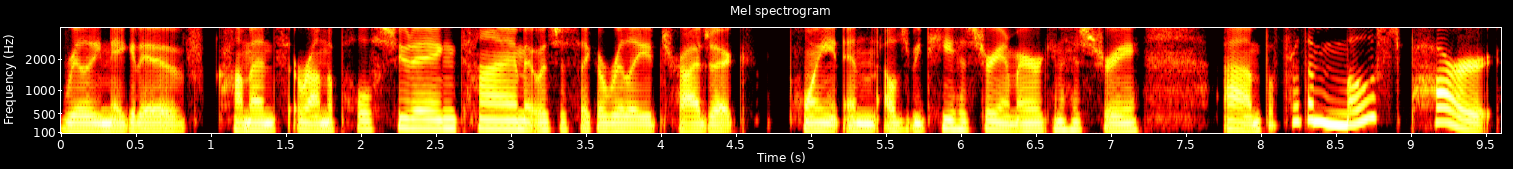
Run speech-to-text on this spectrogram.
really negative comments around the Pulse shooting time. It was just like a really tragic point in LGBT history and American history. Um, but for the most part,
